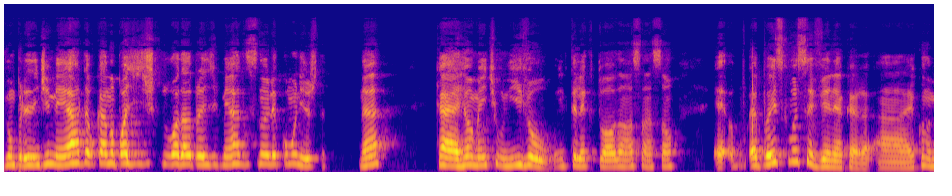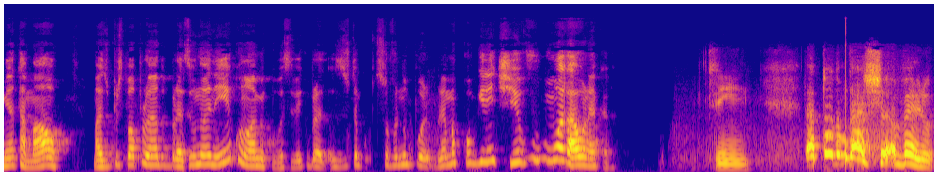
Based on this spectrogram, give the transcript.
um presidente de merda, o cara não pode discordar do presidente de merda, senão ele é comunista, né? Cara, é realmente o um nível intelectual da nossa nação. É, é por isso que você vê, né, cara? A economia tá mal, mas o principal problema do Brasil não é nem econômico. Você vê que o Brasil está sofrendo um problema cognitivo moral, né, cara? Sim. Tá todo mundo achando, velho.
